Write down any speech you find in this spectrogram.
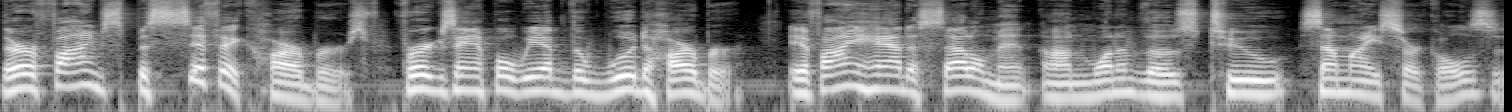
There are five specific harbors. For example, we have the Wood Harbor. If I had a settlement on one of those two semicircles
